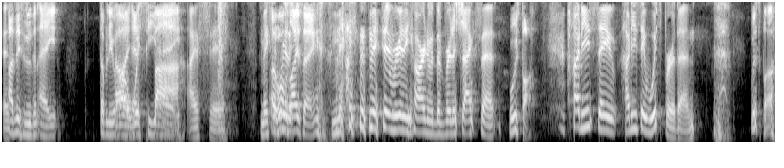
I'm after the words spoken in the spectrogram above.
And ah, this is with an A. Oh, w oh, I S P. A. I see. Makes Oh, it what was I saying? makes it really hard with the British accent. Whisper. How do you say? How do you say whisper then? Whisper.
